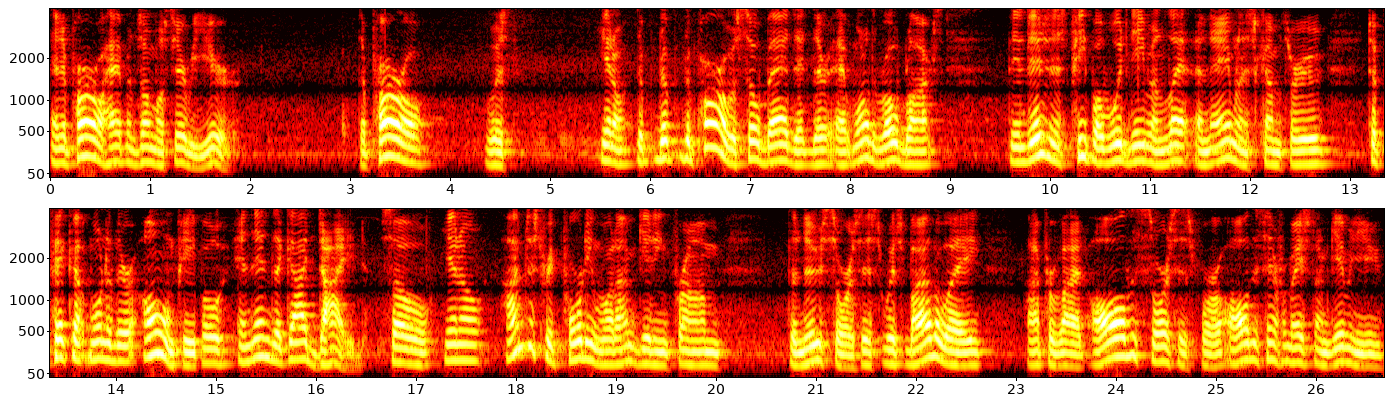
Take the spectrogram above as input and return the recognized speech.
And the Paro happens almost every year. The Paro was you know, the, the, the Paro was so bad that there, at one of the roadblocks, the indigenous people wouldn't even let an ambulance come through to pick up one of their own people, and then the guy died. So, you know, I'm just reporting what I'm getting from the news sources, which, by the way, I provide all the sources for all this information I'm giving you,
